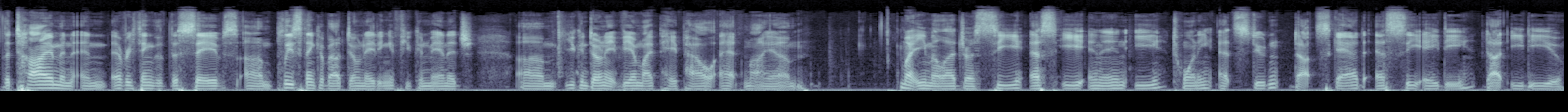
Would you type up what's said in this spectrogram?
the time and, and everything that this saves, um, please think about donating if you can manage. Um, you can donate via my PayPal at my um, my email address csenne20 at student.scad.scad.edu.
